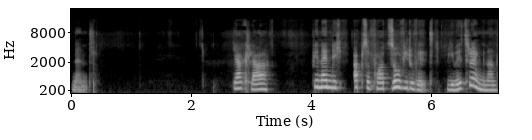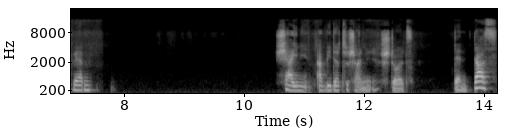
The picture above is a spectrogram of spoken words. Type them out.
nennt. Ja, klar. Wir nennen dich ab sofort so, wie du willst. Wie willst du denn genannt werden? Shiny, erwiderte Shiny stolz. Denn das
